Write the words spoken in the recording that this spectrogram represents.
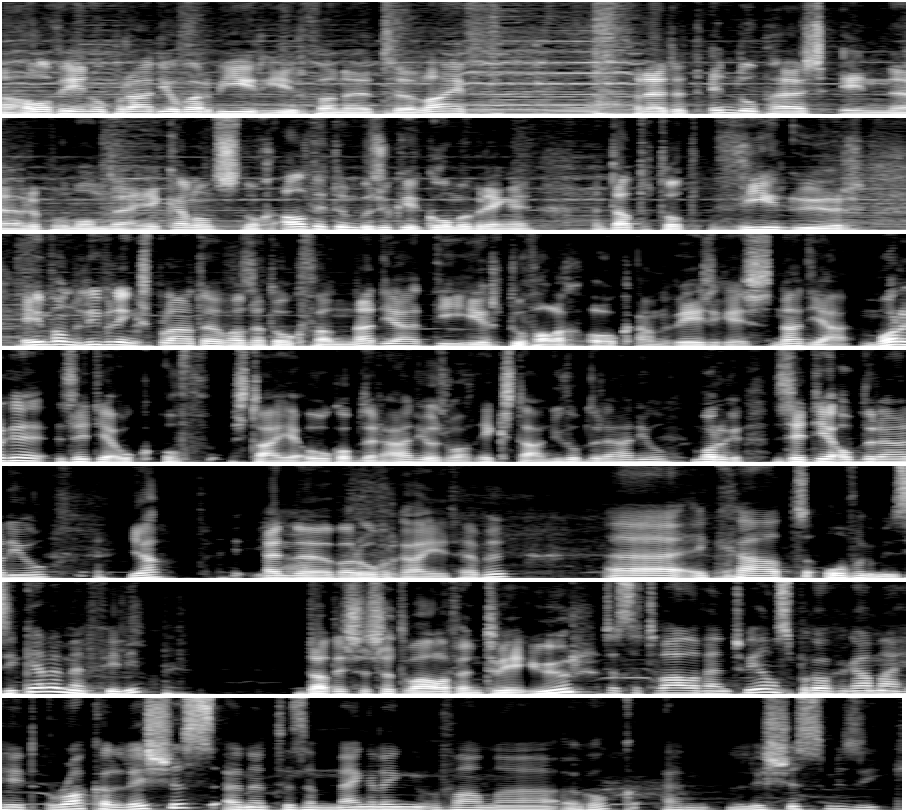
Bijna half één op Radio Barbier hier vanuit eh, live. Vanuit het inloophuis in eh, Ruppelmonde. En je kan ons nog altijd een bezoekje komen brengen. En dat tot vier uur. Een van de lievelingsplaten was dat ook van Nadia, die hier toevallig ook aanwezig is. Nadia, morgen zit jij ook, of sta je ook op de radio, zoals ik sta nu op de radio. Morgen zit jij op de radio. Ja? En eh, waarover ga je het hebben? Eh, ik ga het over muziek hebben met Filip. Dat is tussen 12 en 2 uur. Tussen 12 en 2. Ons programma heet Rockalicious. En het is een mengeling van eh, rock en licious muziek.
